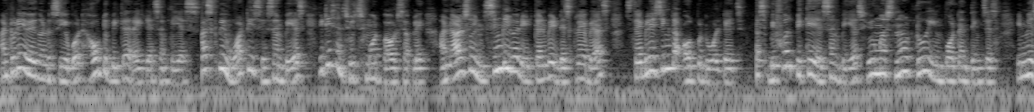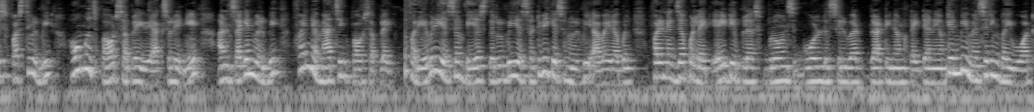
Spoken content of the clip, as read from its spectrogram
and today we are going to see about how to pick a right SMPS. Ask me what is SMPS? It is a switch mode power supply, and also in single word it can be described as stabilizing the output voltage. Guys, before picking SMPS, you must know two important things. In which first will be how much power supply you actually need, and second will be find a matching power supply. For every SMPS, there will be a certification will be available. For an example, like 80 plus, bronze, gold, silver, platinum, titanium can be measuring by watt.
